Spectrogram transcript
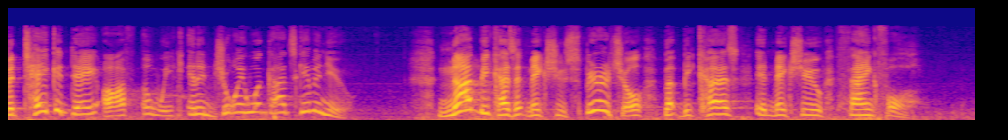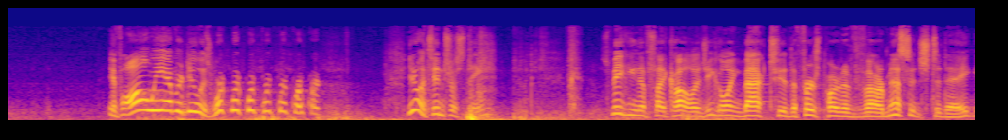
but take a day off a week and enjoy what God's given you. Not because it makes you spiritual, but because it makes you thankful. If all we ever do is work, work, work, work, work, work, work. You know what's interesting? Speaking of psychology, going back to the first part of our message today,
